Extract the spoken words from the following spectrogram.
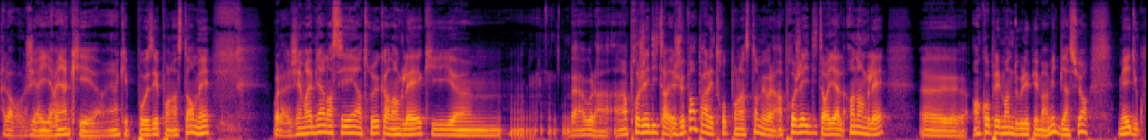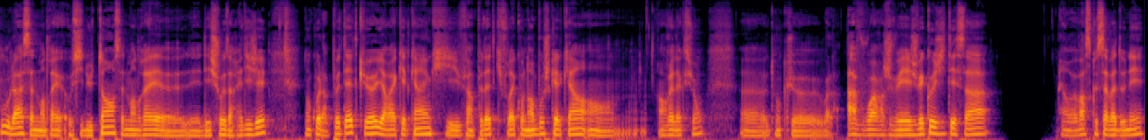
Alors, il n'y a rien qui est, posé pour l'instant, mais voilà, j'aimerais bien lancer un truc en anglais qui, euh, bah voilà, un projet éditorial. Je vais pas en parler trop pour l'instant, mais voilà, un projet éditorial en anglais, euh, en complément de WP Marmite bien sûr. Mais du coup là, ça demanderait aussi du temps, ça demanderait euh, des, choses à rédiger. Donc voilà, peut-être qu'il y aurait quelqu'un qui, enfin peut-être qu'il faudrait qu'on embauche quelqu'un en, en rédaction. donc voilà, à voir. Je vais, je vais cogiter ça et on va voir ce que ça va donner.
